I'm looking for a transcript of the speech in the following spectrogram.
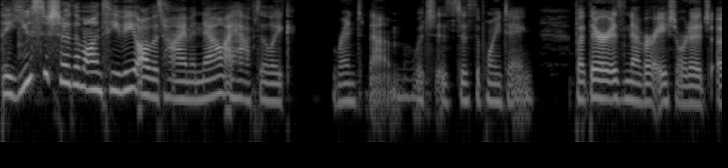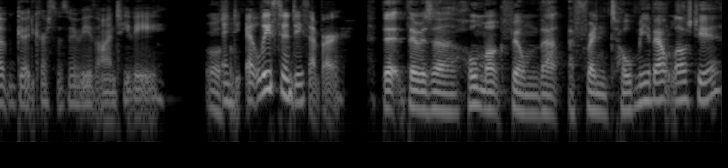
they used to show them on TV all the time, and now I have to like rent them, which is disappointing. But there is never a shortage of good Christmas movies on TV, Awesome. in, at least in December. There, there was a Hallmark film that a friend told me about last year,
